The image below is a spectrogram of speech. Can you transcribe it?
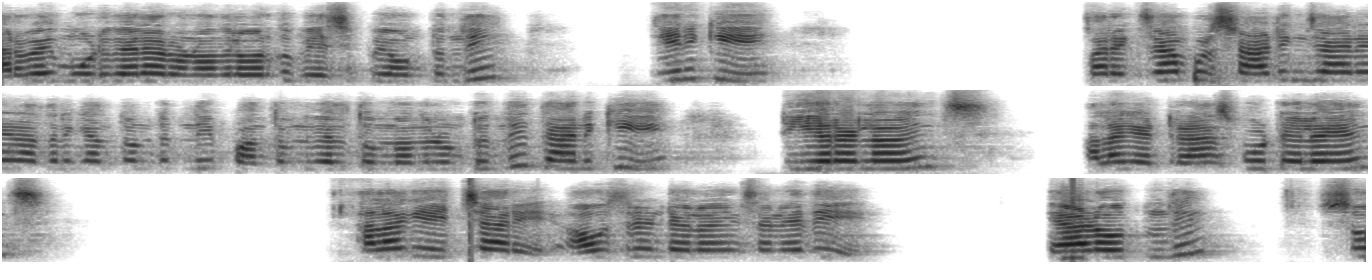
అరవై మూడు వేల రెండు వందల వరకు బేసిక్ పే ఉంటుంది. దీనికి ఫర్ ఎగ్జాంపుల్ స్టార్టింగ్ జాయిన్ అయిన అతనికి ఎంత ఉంటుంది? పంతొమ్మిది వేల తొమ్మిది వందలు ఉంటుంది. దానికి టీఆర్ అలవెన్స్ అలాగే ట్రాన్స్పోర్ట్ అలవెన్స్ అలాగే హెచ్ఆర్ఏ హౌస్ రెంట్ అలవెన్స్ అనేది యాడ్ అవుతుంది. సో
